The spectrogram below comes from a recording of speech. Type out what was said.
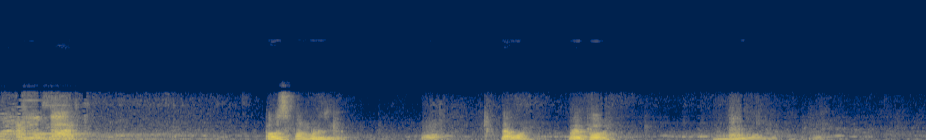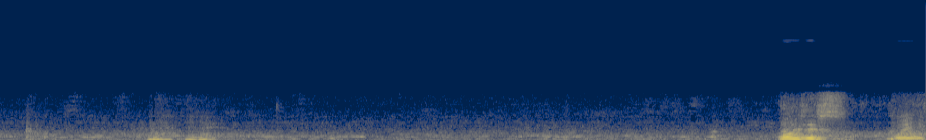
That was a fun one, isn't it? What? That one. Mario problem. Why is this weird?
